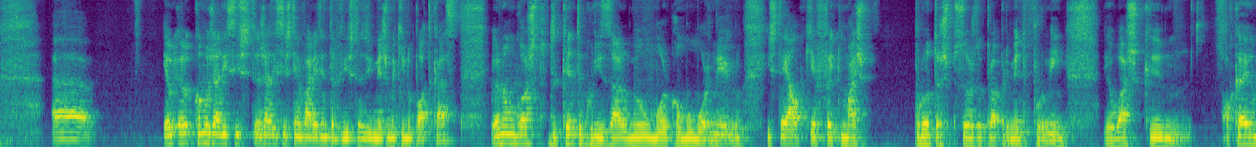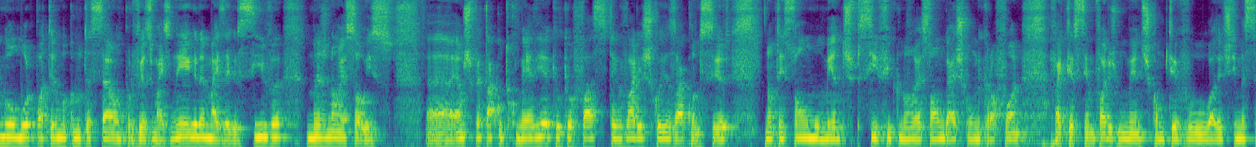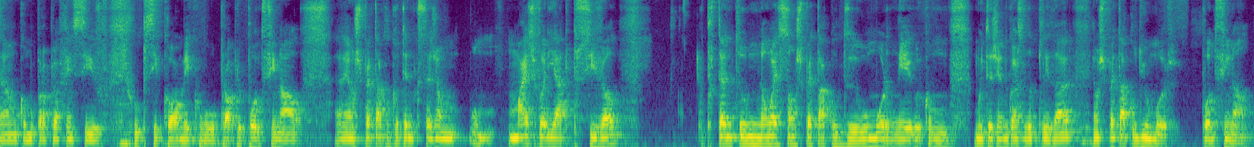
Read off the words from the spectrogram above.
Uh, eu, eu, como eu já disse, isto, eu já disse isto em várias entrevistas e mesmo aqui no podcast, eu não gosto de categorizar o meu humor como humor negro. Isto é algo que é feito mais por outras pessoas do que propriamente por mim. Eu acho que ok, o meu humor pode ter uma conotação por vezes mais negra, mais agressiva, mas não é só isso. Uh, é um espetáculo de comédia, aquilo que eu faço tem várias coisas a acontecer, não tem só um momento específico, não é só um gajo com um microfone, vai ter sempre vários momentos, como teve o ódio de estimação, como o próprio ofensivo, o psicómico, o próprio ponto final. Uh, é um espetáculo que eu tento que seja o um, um, mais variado possível Portanto, não é só um espetáculo de humor negro, como muita gente gosta de apelidar, é um espetáculo de humor. Ponto final.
